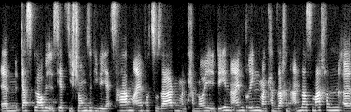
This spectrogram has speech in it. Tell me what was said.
Ähm, das, glaube ich, ist jetzt die Chance, die wir jetzt haben, einfach zu sagen, man kann neue Ideen einbringen, man kann Sachen anders machen. Äh,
